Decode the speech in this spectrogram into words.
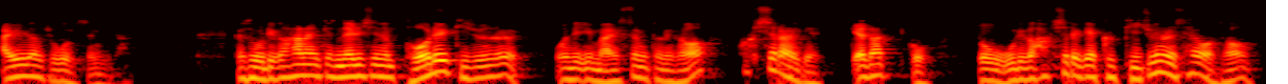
알려주고 있습니다. 그래서 우리가 하나님께서 내리시는 벌의 기준을 오늘 이 말씀을 통해서 확실하게 깨닫고 또 우리가 확실하게 그 기준을 세워서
